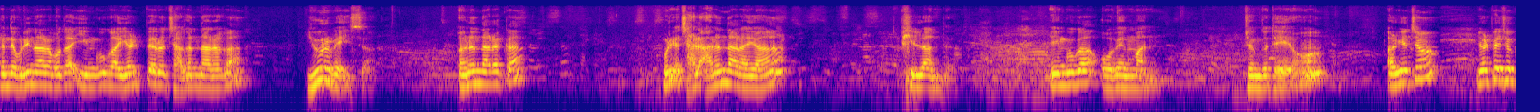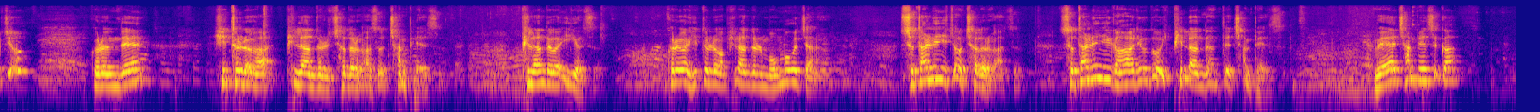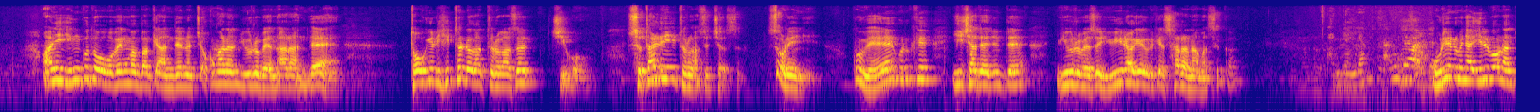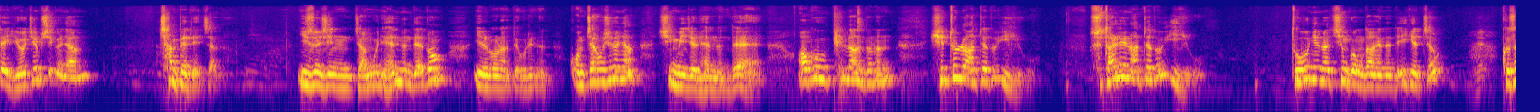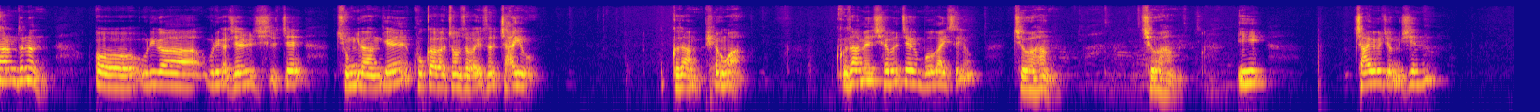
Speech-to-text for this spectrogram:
근데 우리나라보다 인구가 10배로 작은 나라가 유럽에 있어. 어느 나라일까? 우리가 잘 아는 나라야. 핀란드. 인구가 500만 정도 돼요. 알겠죠? 10배 적죠? 그런데 히틀러가 핀란드를 쳐들어가서 참패했어. 핀란드가 이겼어. 그래가 히틀러가 핀란드를 못 먹었잖아. 스탈린이 쫓아들어갔어. 스탈린이 가가지고도 핀란드한테 참패했어. 왜 참패했을까? 아니 인구도 500만 밖에 안 되는 조그마한 유럽의 나라인데 독일 히틀러가 들어가서 지고 스탈린이 들어가서 졌어. 소련이. 그 왜 그렇게 2차 대전 때 유럽에서 유일하게 그렇게 살아남았을까? 우리는 그냥 일본한테 여지없이 그냥 참패됐잖아. 이순신 장군이 했는데도 일본한테 우리는 꼼짝없이 그냥 식민지를 했는데, 아, 그 핀란드는 히틀러한테도 이기고, 스탈린한테도 이기고, 두 번이나 침공당했는데 이겼죠? 그 사람들은, 어, 우리가, 우리가 제일 실제 중요한 게 국가가 존속하기 위해서 자유, 그 다음 평화, 그 다음에 세 번째가 뭐가 있어요? 저항. 저항. 이 자유정신,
